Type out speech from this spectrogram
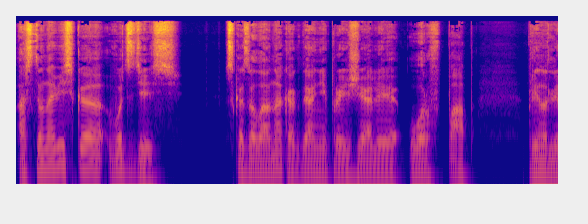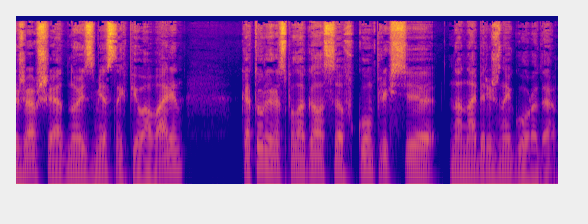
«Остановись-ка вот здесь», — сказала она, когда они проезжали Уорф-паб, принадлежавший одной из местных пивоварен, который располагался в комплексе на набережной города.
